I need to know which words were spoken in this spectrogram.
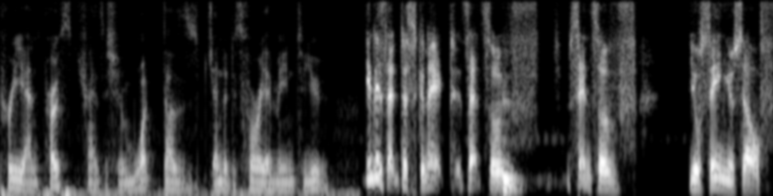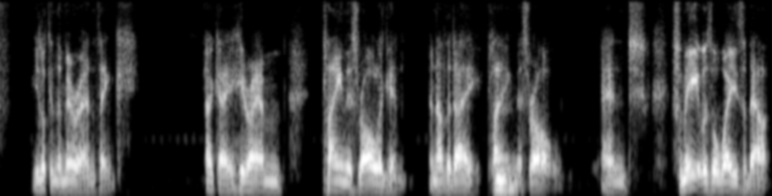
pre and post transition, what does gender dysphoria mean to you? It is that disconnect. It's that sort of sense of you're seeing yourself you look in the mirror and think, okay, here I am playing this role again, another day playing mm. this role. And for me, it was always about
